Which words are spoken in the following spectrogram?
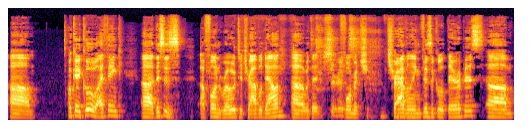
Um okay cool. I think uh this is a fun road to travel down uh, with a sure former tra- traveling physical therapist. Um,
